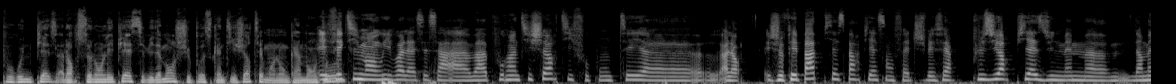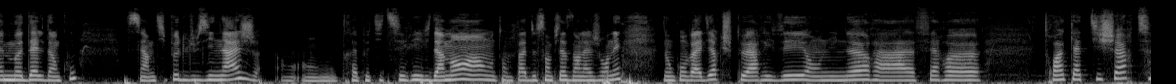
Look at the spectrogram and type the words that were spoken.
pour une pièce? Alors selon les pièces, évidemment, je suppose qu'un t-shirt c'est moins long qu'un manteau. effectivement oui voilà c'est ça. Bah, pour un t-shirt il faut compter euh, alors je fais pas pièce par pièce en fait. Je vais faire plusieurs pièces d'une même euh, d'un même modèle d'un coup c'est un petit peu de l'usinage en, en très petite série évidemment hein, on tombe pas 200 pièces dans la journée donc on va dire que je peux arriver en une heure à faire euh, trois quatre t-shirts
